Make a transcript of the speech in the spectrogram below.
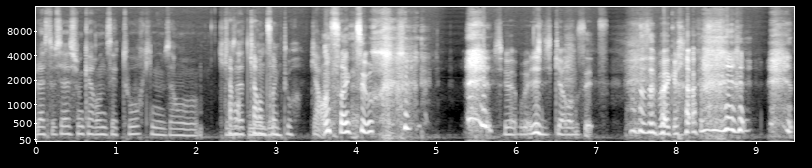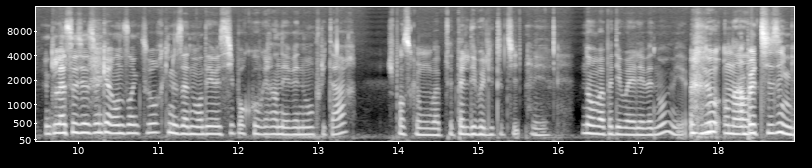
l'association 47 tours qui nous a, qui 45 tours. 45 tours. Je sais pas pourquoi j'ai dit 47. C'est pas grave. donc l'association 45 tours qui nous a demandé aussi pour couvrir un événement plus tard. Je pense qu'on va peut-être pas le dévoiler tout de suite, mais non, on va pas dévoiler l'événement, mais euh, nous, on a un, peu de teasing.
